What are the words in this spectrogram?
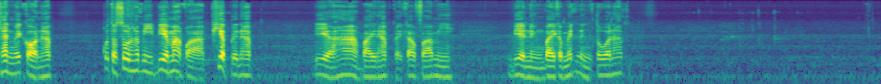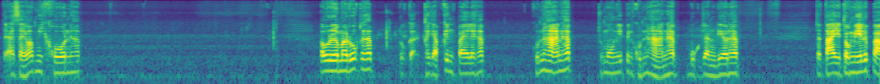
แท่นไว้ก่อนนะครับคู่ต่อสู้นะครับมีเบี้ยมากกว่าเพียบเลยนะครับ เบี้ยห้าใบนะครับ ไก่ก้าวฟ้ามีเบี้ยหนึ่งใบกับเม็ดหนึ่งตัวนะครับ แต่อาศัยว่ามีโคนนะครับ เอาเรือมารุกนะครับขยับขึ้นไปเลยครับ ขุนหารครับ ชั่วโมงนี้เป็นขุนหารนะครับ บุกอย่างเดียวนะครับ จะตายอยู่ตรงนี้หรือเปล่า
